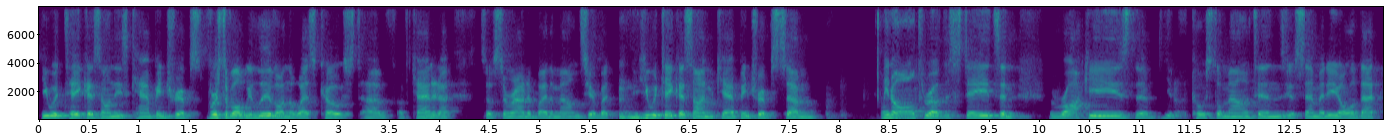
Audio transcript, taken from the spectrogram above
he would take us on these camping trips. First of all, we live on the west coast of, of Canada, so surrounded by the mountains here. But he would take us on camping trips, um, you know, all throughout the states and the Rockies, the you know the coastal mountains, Yosemite, all of that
